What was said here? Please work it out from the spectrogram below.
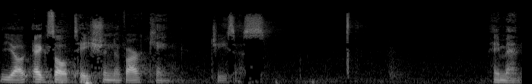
the exaltation of our King, Jesus. Amen.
